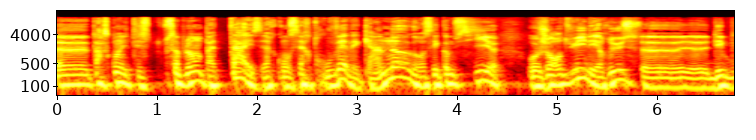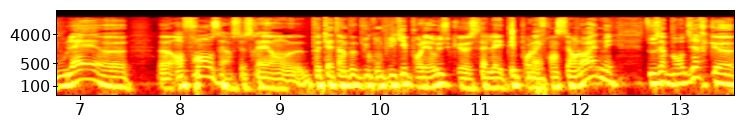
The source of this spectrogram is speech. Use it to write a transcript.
euh, parce qu'on était tout simplement pas de taille. C'est-à-dire qu'on s'est retrouvé avec un ogre. C'est comme si euh, aujourd'hui les Russes euh, déboulaient en France. Alors ce serait euh, peut-être un peu plus compliqué pour les Russes que ça l'a été pour les. Français en Lorraine, mais tout ça pour dire que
